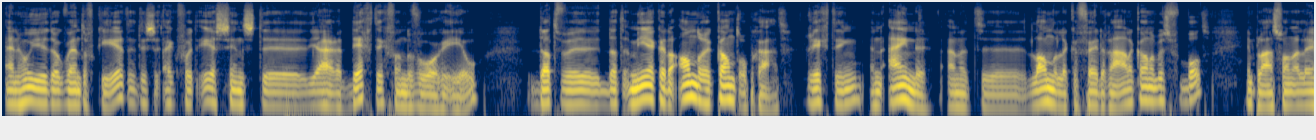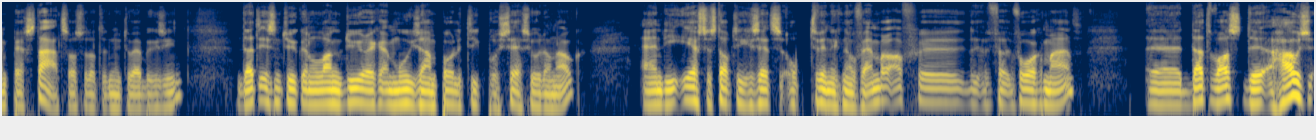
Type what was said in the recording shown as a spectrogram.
En hoe je het ook went of keert, het is eigenlijk voor het eerst sinds de jaren 30 van de vorige eeuw dat, we, dat Amerika de andere kant op gaat. Richting een einde aan het uh, landelijke federale cannabisverbod. In plaats van alleen per staat, zoals we dat tot nu toe hebben gezien. Dat is natuurlijk een langdurig en moeizaam politiek proces, hoe dan ook. En die eerste stap die gezet is op 20 november af, de, vorige maand. Uh, dat was de House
